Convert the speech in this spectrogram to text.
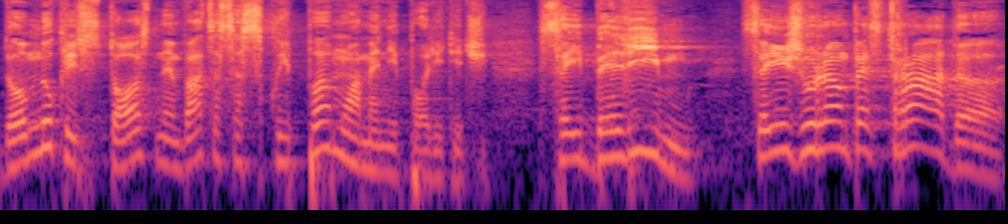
Domnul Hristos ne învață să scuipăm oamenii politici, să-i belim, să-i înjurăm pe stradă,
